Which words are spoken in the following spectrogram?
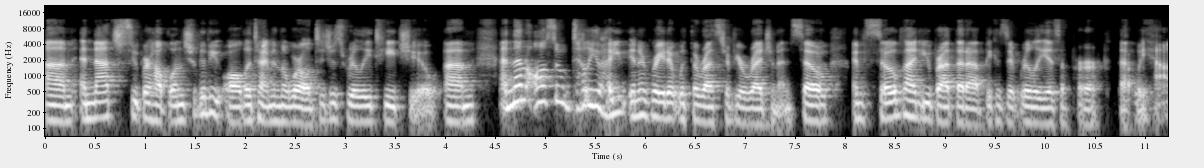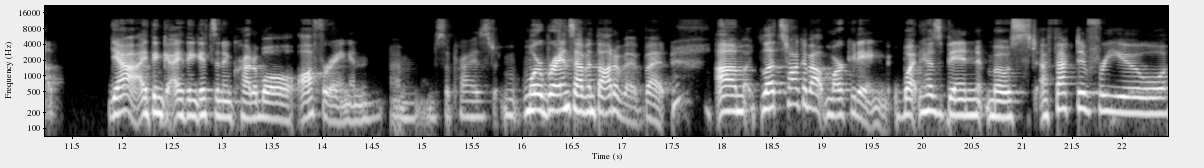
Um, and that's super helpful. And she'll give you all the time in the world to just really teach you. Um, and then also tell you how you integrate it with the rest of your regimen. So I'm so glad you brought that up because it really is a perk that we have yeah, I think I think it's an incredible offering, and I'm, surprised more brands haven't thought of it. But um, let's talk about marketing. What has been most effective for you?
